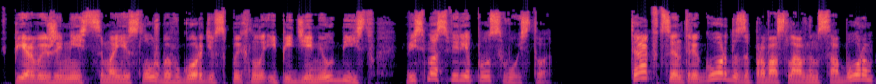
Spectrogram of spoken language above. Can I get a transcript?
В первые же месяцы моей службы в городе вспыхнула эпидемия убийств, весьма свирепого свойства. Так, в центре города, за православным собором,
